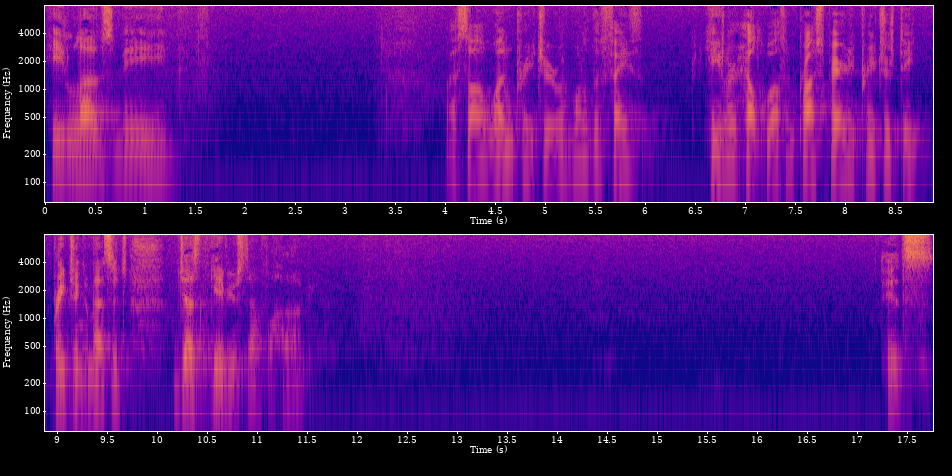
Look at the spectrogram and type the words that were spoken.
He loves me. I saw one preacher, one of the faith healer, health, wealth, and prosperity preachers, te- preaching a message just give yourself a hug. It's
